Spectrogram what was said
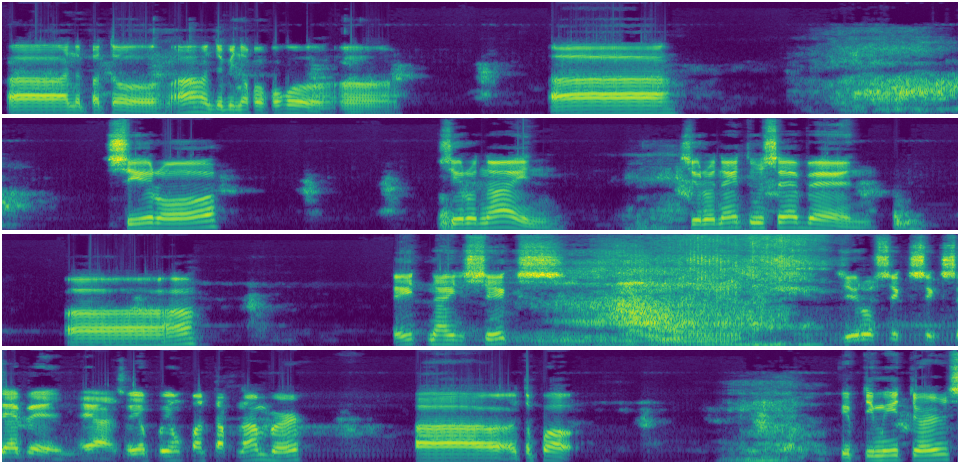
Uh, ah, ano pa to? Ah, ang dami na kuko ko. Uh, uh, 0 09 0927 Ah, uh. 896 0667. Ayan. So, yan po yung contact number. Uh, ito po. 50 meters.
